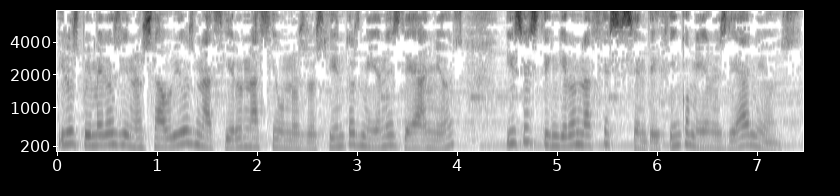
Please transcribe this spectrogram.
y los primeros dinosaurios nacieron hace unos 200 millones de años y se extinguieron hace 65 millones de años.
